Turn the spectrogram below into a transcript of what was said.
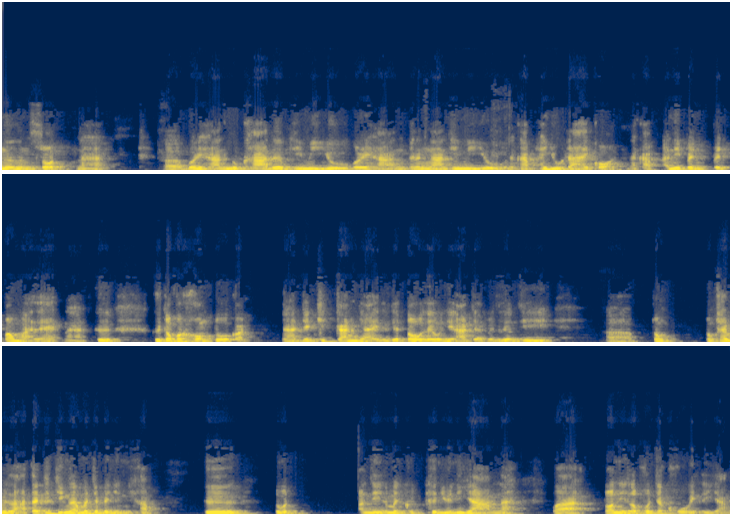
เงินสดนะฮะบริหารลูกค้าเดิมที่มีอยู่บริหารพนักงงานที่มีอยู่นะครับ ให้อยู่ได้ก่อนนะครับ อันนี้เป็นเป็นเป้าหมายแรกนะฮะคือคือต้องประคองตัวก่อนนะอย่างคิดการใหญ่หรือจะโตเร็วนี่อาจจะเป็นเรื่องที่ต้องต้องใช้เวลาแต่จริงๆแล้วมันจะเป็นอย่างนี้ครับ คือสมมติ อันนี้มันขึ้นอยู่นิยามนะ ว่าตอนนี้เราพ้นจากโควิดหรือยัง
